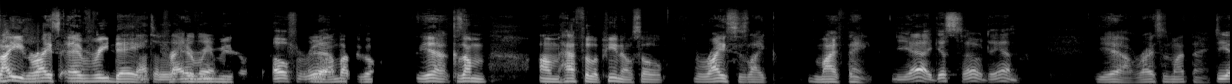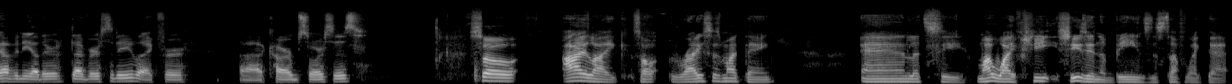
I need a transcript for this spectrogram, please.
I eat rice every day to for every meal. Oh, for real? Yeah, I'm about to go. Yeah, because I'm I'm half Filipino, so rice is like my thing. Yeah, I guess so. Damn. Yeah, rice is my thing. Do you have any other diversity, like for uh, carb sources? So I like so rice is my thing, and let's see, my wife she she's into beans and stuff like that,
